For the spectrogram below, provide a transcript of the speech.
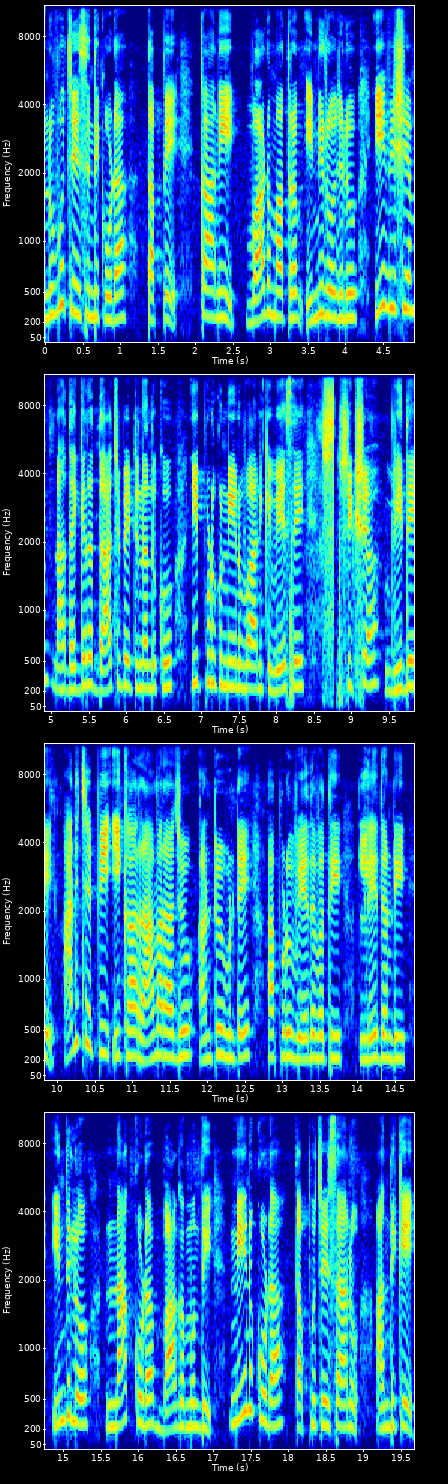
నువ్వు చేసింది కూడా తప్పే. కానీ వాడు మాత్రం ఇన్ని రోజులు ఈ విషయం నా దగ్గర దాచిపెట్టినందుకు ఇప్పుడు నేను వానికి వేసే శిక్ష విదే అని చెప్పి ఇక రామరాజు అంటూ ఉంటే అప్పుడు వేదవతి లేదండి ఇందులో నాకు కూడా భాగముంది. నేను కూడా తప్పు చేశాను. అందుకే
